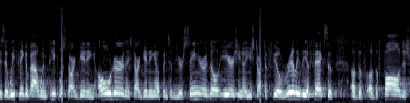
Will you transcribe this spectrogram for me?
is that we think about when people start getting older and they start getting up into your senior adult years, you know, you start to feel really the effects of, of, the, of the fall just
